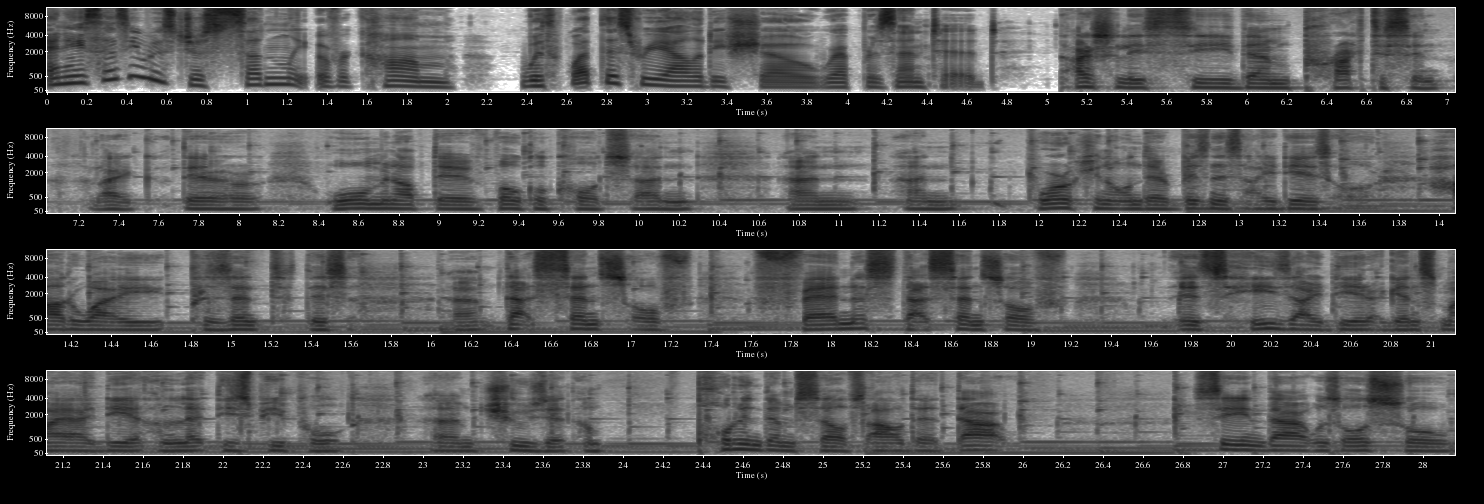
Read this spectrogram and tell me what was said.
And he says he was just suddenly overcome with what this reality show represented. Actually, see them practicing, like they're warming up their vocal cords and and and working on their business ideas or how do I present this uh, that sense of fairness, that sense of it's his idea against my idea, and let these people um, choose it and putting themselves out there. That seeing that was also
